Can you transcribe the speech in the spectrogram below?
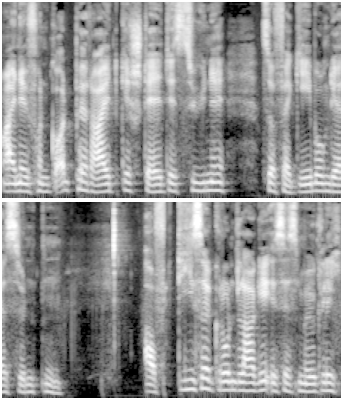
eine von Gott bereitgestellte Sühne zur Vergebung der Sünden. Auf dieser Grundlage ist es möglich,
